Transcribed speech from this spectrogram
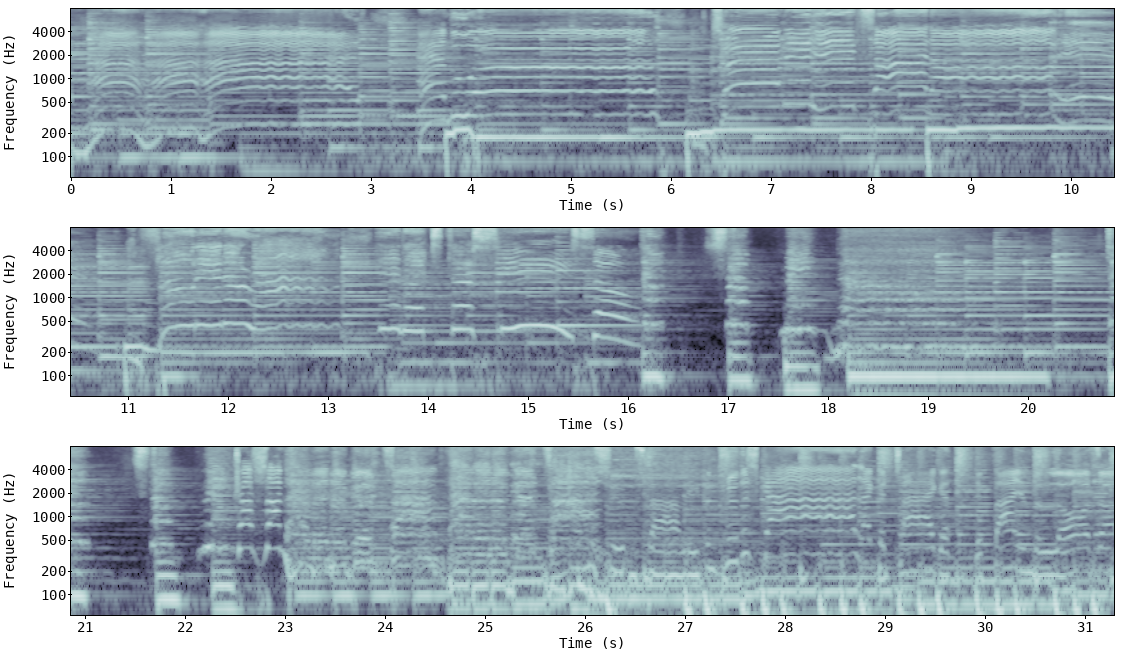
I'm good time, having a good time. A shooting star leaping through the sky like a tiger, defying the laws of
